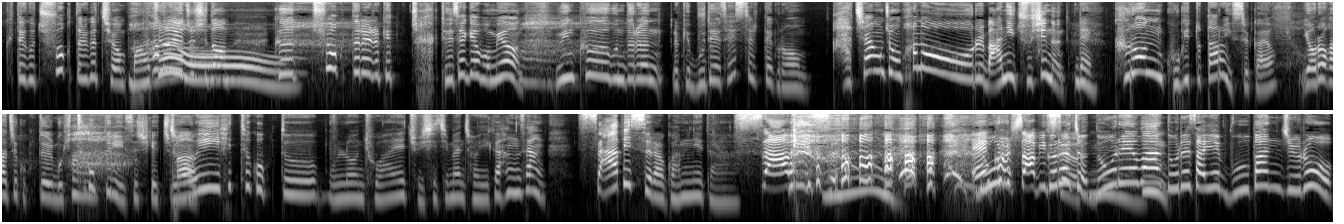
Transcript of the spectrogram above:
그때 그 추억들, 그쵸? 환호해 주시던 그 추억들을 이렇게 쫙 되새겨 보면 윙크 분들은 이렇게 무대에서 했을 때 그럼 가장 좀 환호를 많이 주시는 네. 그런 곡이 또 따로 있을까요? 여러 가지 곡들, 뭐 히트곡들이 있으시겠지만 저희 히트곡도 물론 좋아해 주시지만 저희가 항상 서비스라고 합니다. 서비스, 앵콜 서비스. 그렇죠. 음, 노래와 음. 노래 사이의 무반주로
